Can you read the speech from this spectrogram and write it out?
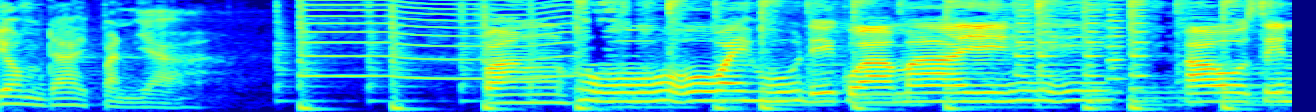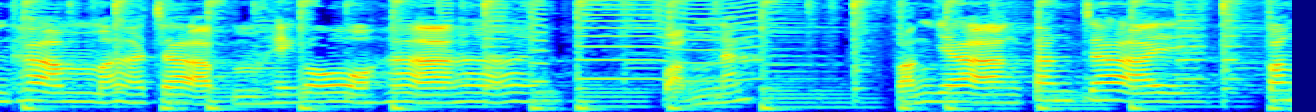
ย่อมได้ปัญญา ฟังหูไว้หูดีกว่าไหม เอาสินธรรมมาจับให้โง่หาย ฟังนะ ฟังอย่างตั้งใจ ฟัง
